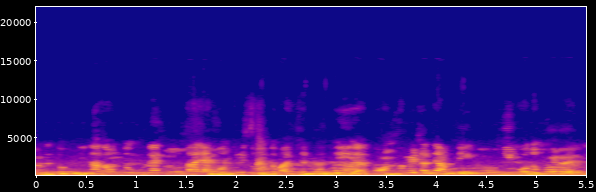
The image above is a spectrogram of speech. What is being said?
মানে দ্বিধাদ্বন্দ্ব ঘুরে তারা একত্রিত হতে পারছেন না। এই দ্বন্দ্ব মেটাতে আপনি কি পদক্ষেপ নেবেন?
